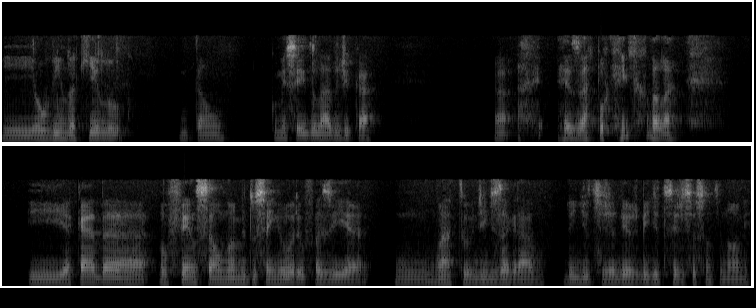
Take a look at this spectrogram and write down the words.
e ouvindo aquilo, então comecei do lado de cá a rezar por quem estava lá. E a cada ofensa ao nome do Senhor eu fazia um ato de desagravo. Bendito seja Deus, bendito seja seu santo nome.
